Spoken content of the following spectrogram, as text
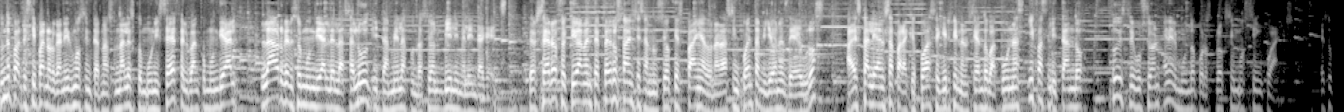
donde participan organismos internacionales como UNICEF, el Banco Mundial, la Organización Mundial de la Salud y también la Fundación Bill y Melinda Gates. Tercero, efectivamente, Pedro Sánchez anunció que España donará 50 millones de euros a esta alianza para que pueda seguir financiando vacunas y facilitando su distribución en el mundo por los próximos cinco años. El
